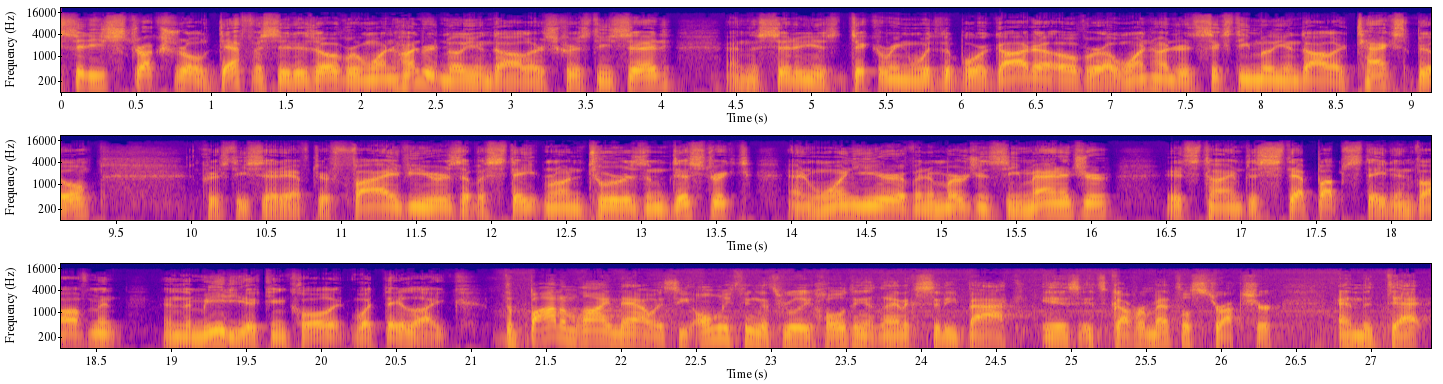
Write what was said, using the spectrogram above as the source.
City's structural deficit is over $100 million, Christie said, and the city is dickering with the Borgata over a $160 million tax bill. Christie said after five years of a state run tourism district and one year of an emergency manager, it's time to step up state involvement, and the media can call it what they like. The bottom line now is the only thing that's really holding Atlantic City back is its governmental structure and the debt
